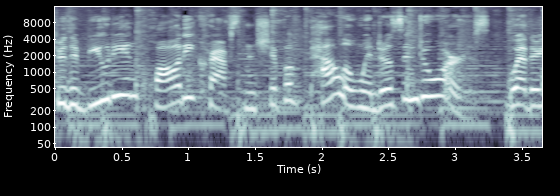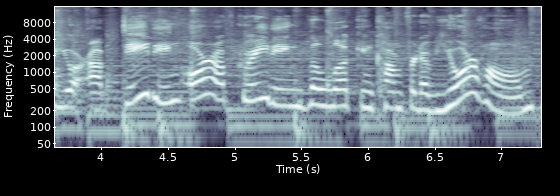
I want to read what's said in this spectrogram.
through the beauty and quality craftsmanship of Pella Windows and Doors. Whether you're updating or upgrading the look and comfort of your home,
